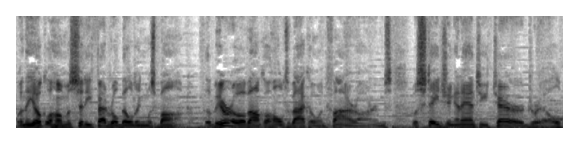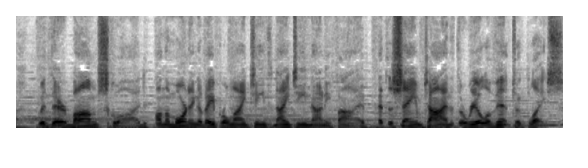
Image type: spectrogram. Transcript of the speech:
When the Oklahoma City Federal Building was bombed, the Bureau of Alcohol, Tobacco, and Firearms was staging an anti terror drill with their bomb squad on the morning of April 19, 1995, at the same time that the real event took place.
